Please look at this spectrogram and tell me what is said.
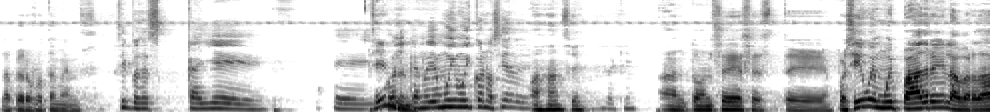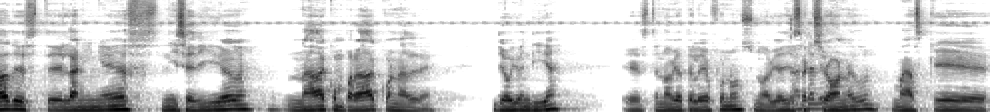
La Pedro J. Méndez. Sí, pues es calle eh, Sí, icónica, ¿no? Ya muy, muy conocida de, Ajá, sí. de aquí. Entonces, este, pues sí, güey, muy padre, la verdad, este, la niñez, ni se diga, nada comparada con la de, de hoy en día. Este, no había teléfonos, no había distracciones, güey, más que,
